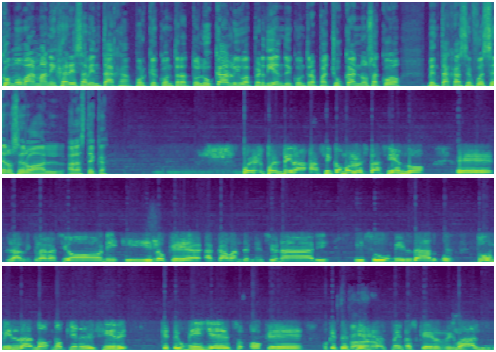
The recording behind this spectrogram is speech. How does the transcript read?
¿Cómo va a manejar esa ventaja? Porque contra Toluca lo iba perdiendo y contra Pachuca no sacó ventaja, se fue 0-0 al, al Azteca. Pues, pues mira, así como lo está haciendo, eh, la declaración y, y lo que acaban de mencionar y, y su humildad, pues tu humildad no, no quiere decir que te humilles o que, o que te Claro. sientas menos que el rival.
